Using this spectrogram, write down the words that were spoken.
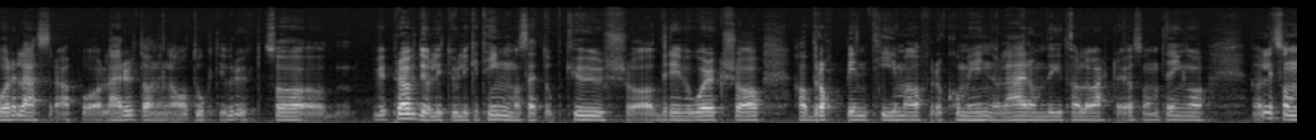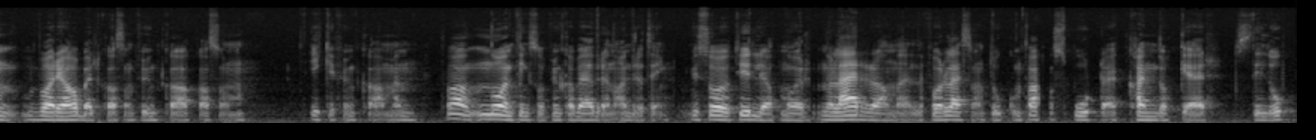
forelesere på lærerutdanninga òg tok det i bruk. Så vi prøvde jo litt ulike ting med å sette opp kurs og drive workshop, ha drop-in-timer for å komme inn og lære om digitale verktøy og sånne ting. Og det var litt sånn variabelt hva som funka, hva som ikke funka. Men det var noen ting som funka bedre enn andre ting. Vi så jo tydelig at når, når lærerne eller foreleserne tok kontakt og spurte kan dere stille opp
